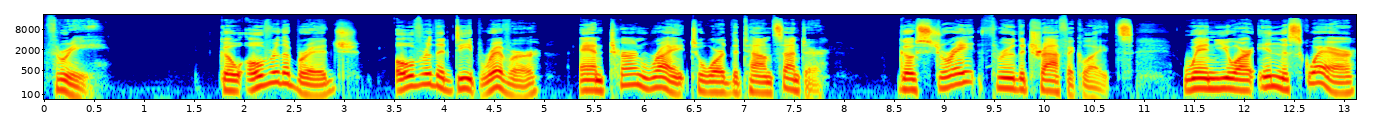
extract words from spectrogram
3, Go over the bridge, over the deep river, and turn right toward the town center. Go straight through the traffic lights. When you are in the square,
